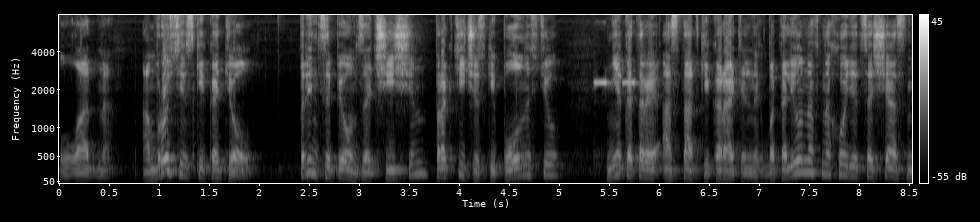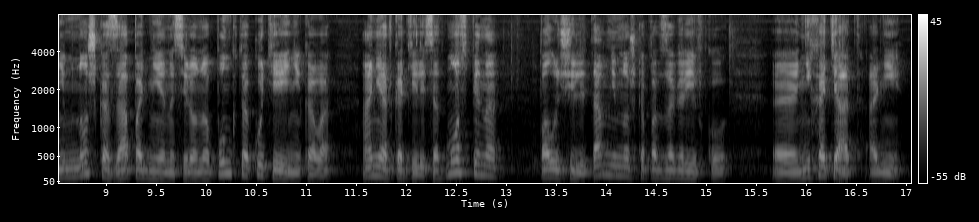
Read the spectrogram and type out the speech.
Ладно. Амбросиевский котел. В принципе, он зачищен практически полностью. Некоторые остатки карательных батальонов находятся сейчас немножко западнее населенного пункта Кутейникова. Они откатились от Моспина, получили там немножко под загривку. Э, не хотят они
